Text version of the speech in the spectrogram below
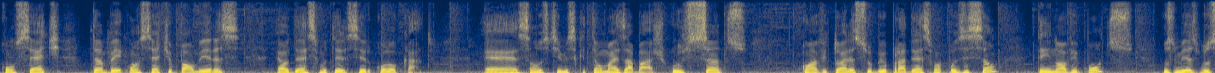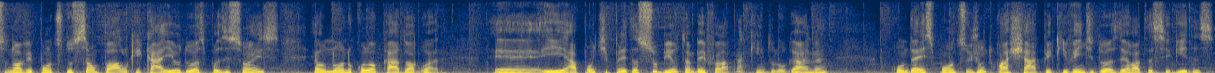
com 7. Também com 7 o Palmeiras é o 13 colocado. É, são os times que estão mais abaixo. O Santos, com a vitória, subiu para a décima posição, tem 9 pontos. Os mesmos 9 pontos do São Paulo, que caiu duas posições, é o nono colocado agora. É, e a Ponte Preta subiu também, foi lá para quinto lugar, né? Com 10 pontos, junto com a Chape, que vem de duas derrotas seguidas.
